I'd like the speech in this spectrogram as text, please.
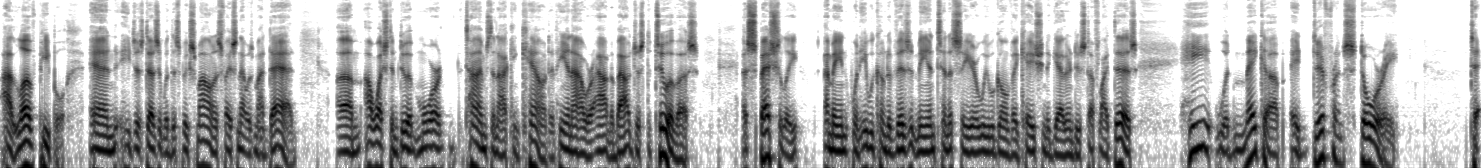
I love people. And he just does it with this big smile on his face, and that was my dad. Um, I watched him do it more times than I can count. If he and I were out and about, just the two of us, especially, I mean, when he would come to visit me in Tennessee or we would go on vacation together and do stuff like this, he would make up a different story to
